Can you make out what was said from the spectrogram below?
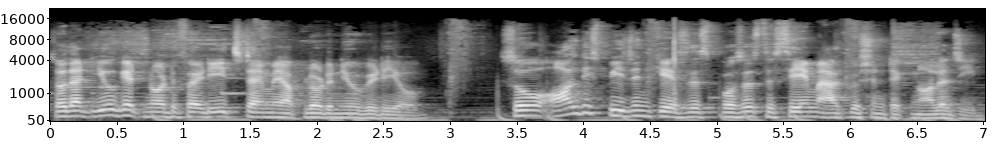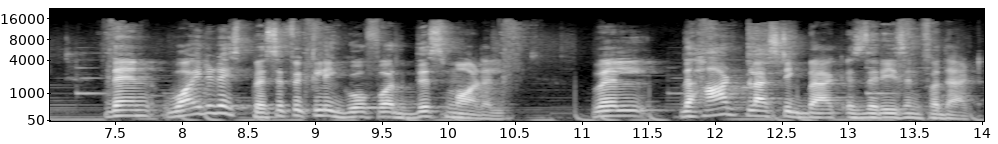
so that you get notified each time I upload a new video. So all these Spigen cases possess the same air cushion technology. Then why did I specifically go for this model? Well, the hard plastic back is the reason for that.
